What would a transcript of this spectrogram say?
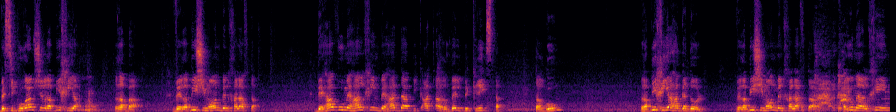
בסיפורם של רבי חייא רבה ורבי שמעון בן חלפתא דהבו מהלכים בהדה בקעת ארבל בקריצתא. תרגום רבי חייא הגדול ורבי שמעון בן חלפתא היו מהלכים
